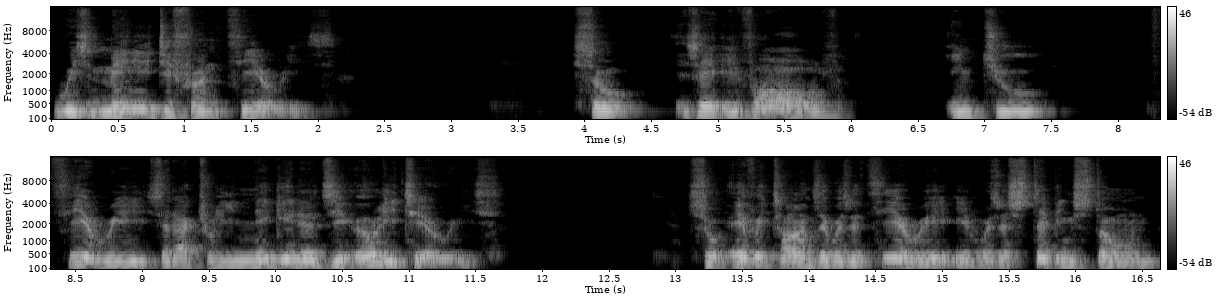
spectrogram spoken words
with many different theories. So they evolve into theories that actually negated the early theories. So every time there was a theory, it was a stepping stone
